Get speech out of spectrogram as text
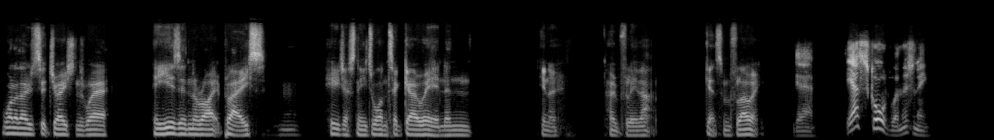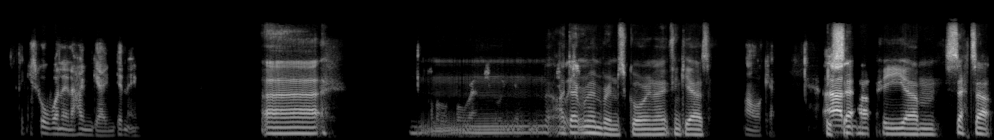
one of those situations where he is in the right place. Mm-hmm. He just needs one to go in, and you know, hopefully that gets him flowing. Yeah, he has scored one, isn't he? I think he scored one in a home game, didn't he? Uh, mm, I don't remember him scoring. I don't think he has. Oh, okay. He Um, set up. He um set up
